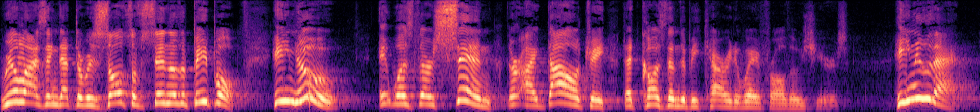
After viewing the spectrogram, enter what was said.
realizing that the results of sin of the people. He knew it was their sin, their idolatry, that caused them to be carried away for all those years. He knew that.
